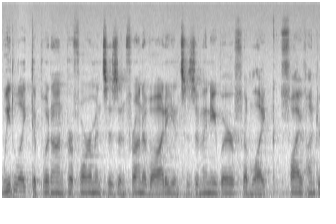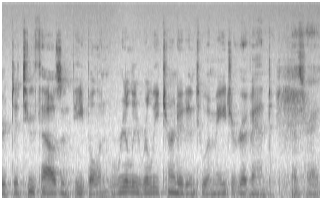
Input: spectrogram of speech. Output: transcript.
We'd like to put on performances in front of audiences of anywhere from like 500 to 2,000 people and really, really turn it into a major event. That's right.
